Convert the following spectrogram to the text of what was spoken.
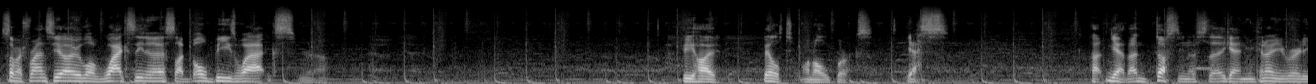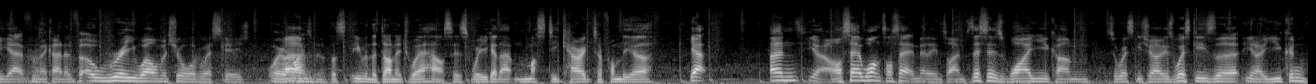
So much rancio, a lot of waxiness, like old beeswax. Yeah. Beehive built on old works. Yes. That, yeah, that dustiness that again you can only really get from a kind of a really well matured whiskey. Well, it reminds Um, me of this- even the dunnage warehouses where you get that musty character from the earth. Yeah. And you know, I'll say it once, I'll say it a million times. This is why you come to whiskey shows. Whiskies that you know you can.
